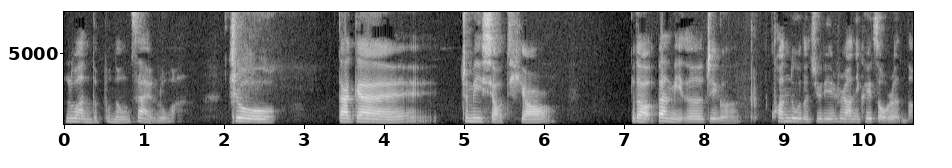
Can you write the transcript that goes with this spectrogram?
乱的不能再乱，只有大概这么一小条，不到半米的这个宽度的距离是让你可以走人的，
